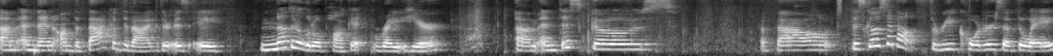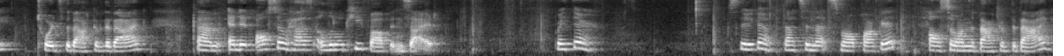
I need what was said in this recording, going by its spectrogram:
Um, and then on the back of the bag, there is a, another little pocket right here. Um, and this goes about, this goes about three quarters of the way towards the back of the bag. Um, and it also has a little key fob inside, right there. So there you go, that's in that small pocket. Also on the back of the bag,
